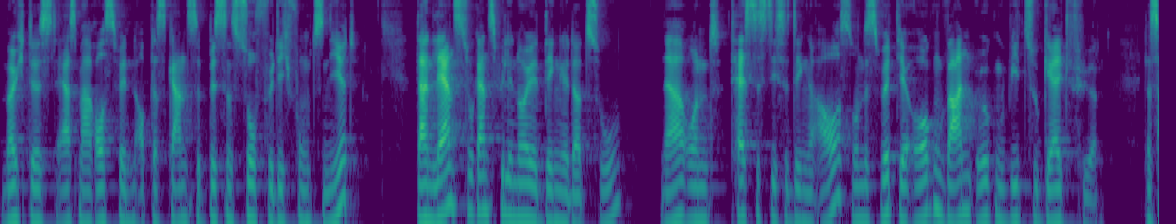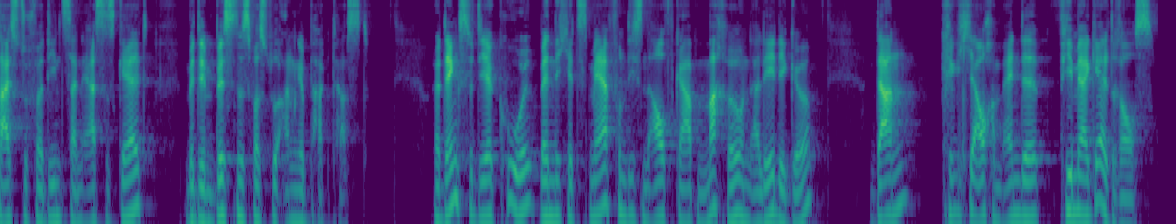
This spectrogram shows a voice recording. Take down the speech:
möchtest erstmal herausfinden, ob das ganze Business so für dich funktioniert, dann lernst du ganz viele neue Dinge dazu ja, und testest diese Dinge aus und es wird dir irgendwann irgendwie zu Geld führen. Das heißt, du verdienst dein erstes Geld mit dem Business, was du angepackt hast. Und da denkst du dir, cool, wenn ich jetzt mehr von diesen Aufgaben mache und erledige, dann kriege ich ja auch am Ende viel mehr Geld raus.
